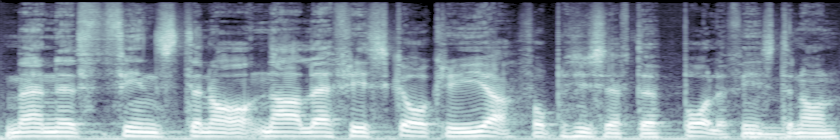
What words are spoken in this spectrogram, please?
Men eh, finns det någon, när alla är friska och krya, förhoppningsvis efter uppehållet, finns mm. det någon...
